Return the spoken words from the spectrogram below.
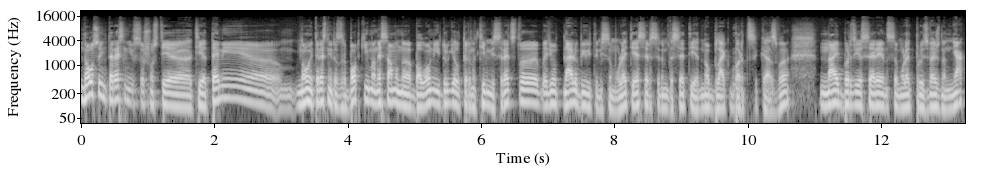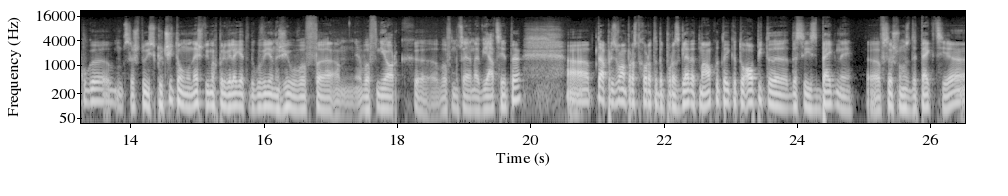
Много са интересни всъщност тия, тия теми, много интересни разработки има не само на балони и други альтернативни средства. Един от най-любимите ми самолети, SR-71 Blackbird се казва. Най-бързия сериен самолет произвеждан някога. Също изключително нещо. Имах привилегията да го видя на живо в, в Нью Йорк, в музея на авиацията. А, да, призвавам просто хората да поразгледат малко, тъй като опита да се избегне всъщност детекция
